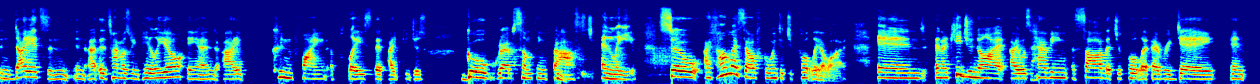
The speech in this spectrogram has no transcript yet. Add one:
in diets, and, and at the time I was doing paleo, and I couldn't find a place that I could just go grab something hmm. fast and leave. So I found myself going to Chipotle a lot. And and I kid you not, I was having a salad at Chipotle every day. And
